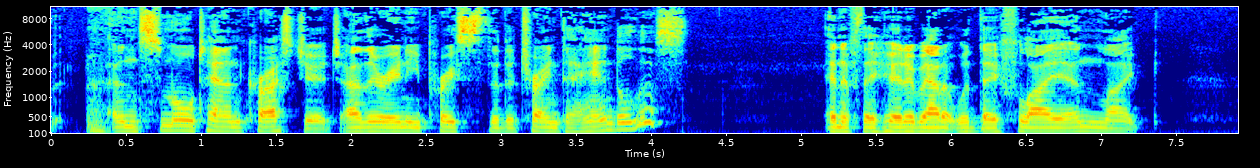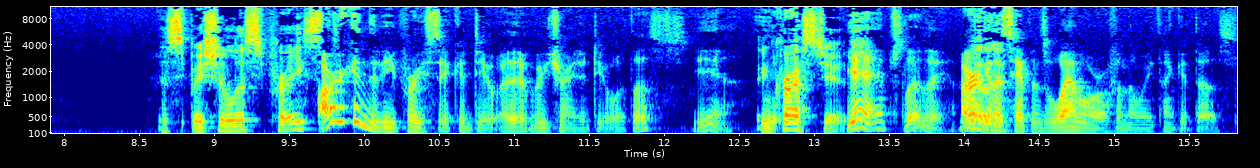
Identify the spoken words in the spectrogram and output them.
in small town Christchurch, are there any priests that are trained to handle this? And if they heard about it, would they fly in like a specialist priest I reckon there'd be priests that could deal. That would be trained to deal with this. Yeah. in Christchurch? Yeah, absolutely. I reckon Really? this happens way more often than we think it does.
